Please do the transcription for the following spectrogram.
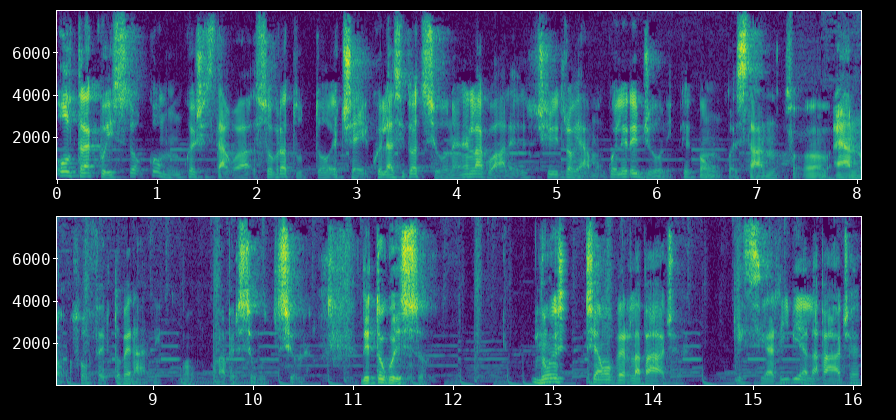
Oltre a questo, comunque ci sta soprattutto e c'è quella situazione nella quale ci ritroviamo quelle regioni che comunque stanno so- eh, hanno sofferto per anni una persecuzione. Detto questo, noi siamo per la pace, che si arrivi alla pace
